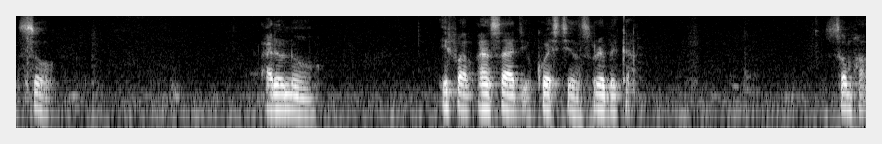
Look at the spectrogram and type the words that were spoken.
So, I don't know if I've answered your questions, Rebecca. Somehow.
